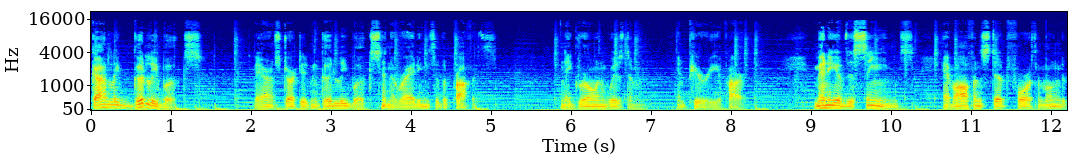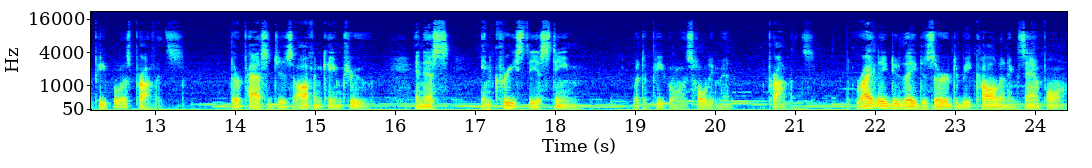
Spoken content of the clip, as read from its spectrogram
godly, goodly books, They are instructed in goodly books in the writings of the prophets, and they grow in wisdom and purity of heart. Many of the Essenes have often stepped forth among the people as prophets. Their passages often came true, and this increased the esteem with the people as holy men, prophets. Rightly do they deserve to be called an example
